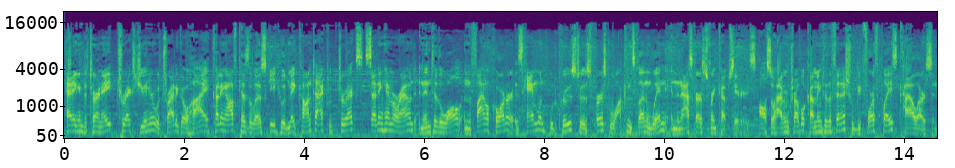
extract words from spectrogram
Heading into turn 8, Truex Jr. would try to go high, cutting off Keselowski, who would make contact with Truex, setting him around and into the wall in the final corner as Hamlin would cruise to his first Watkins Glen win in the NASCAR Sprint Cup Series. Also having trouble coming to the finish would be fourth place Kyle Larson,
